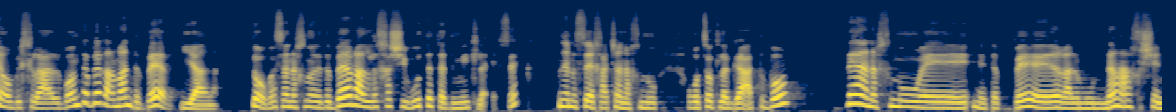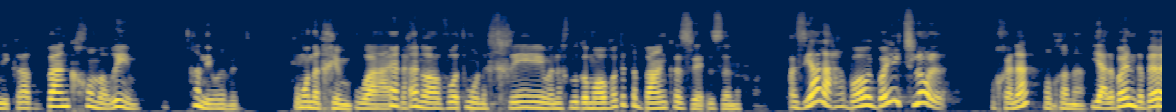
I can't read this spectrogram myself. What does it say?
היום בכלל? בואו נדבר על מה נדבר. יאללה. טוב, אז אנחנו נדבר על חשיבות התדמית לעסק. זה נושא אחד שאנחנו רוצות לגעת בו. ואנחנו אה, נדבר על מונח שנקרא בנק חומרים. אני אוהבת. כן. מונחים. וואי, אנחנו אוהבות מונחים, אנחנו גם אוהבות את הבנק הזה. זה נכון. אז יאללה, בואי בוא נצלול. מוכנה? מוכנה. יאללה, בואי נדבר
